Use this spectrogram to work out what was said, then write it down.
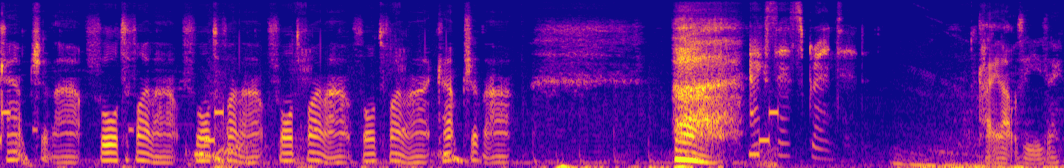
capture that, fortify that, fortify that, fortify that, fortify that, capture that. Access granted. okay, that was easy.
